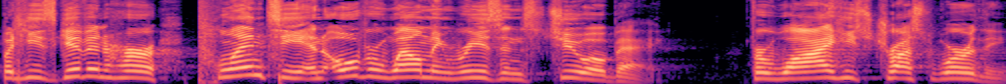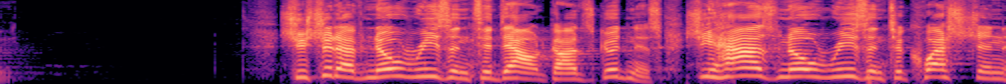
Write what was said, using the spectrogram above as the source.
but He's given her plenty and overwhelming reasons to obey, for why He's trustworthy. She should have no reason to doubt God's goodness. She has no reason to question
